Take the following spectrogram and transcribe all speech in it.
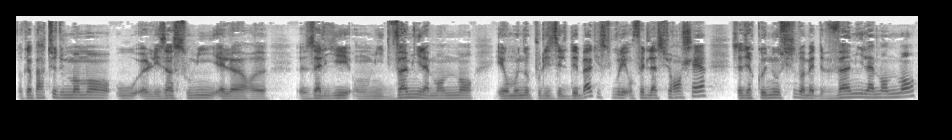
Donc à partir du moment où euh, les insoumis et leurs euh, alliés ont mis 20 000 amendements et ont monopolisé le débat, qu'est-ce que vous voulez On fait de la surenchère? C'est-à-dire que nous aussi, on doit mettre 20 000 amendements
